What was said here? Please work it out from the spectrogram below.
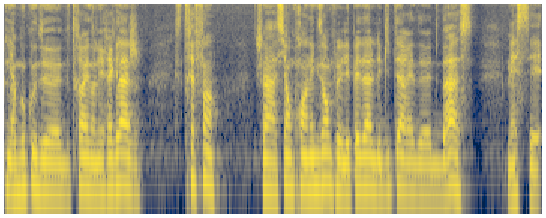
Il y a beaucoup de, de travail dans les réglages. C'est très fin. Je sais pas, si on prend un exemple, les pédales de guitare et de, de basse, mais c'est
